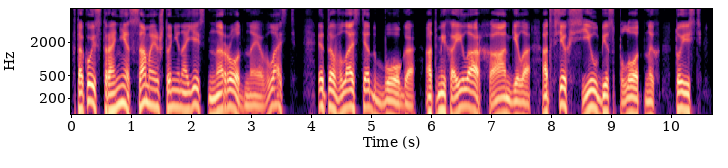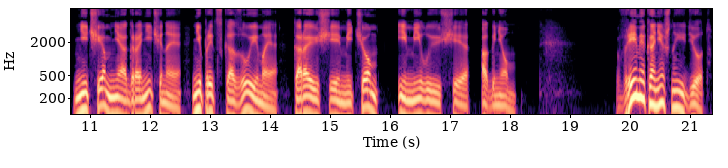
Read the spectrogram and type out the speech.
В такой стране самое что ни на есть народная власть — это власть от Бога, от Михаила Архангела, от всех сил бесплотных, то есть ничем не ограниченная, непредсказуемая, карающая мечом и милующее огнем. Время, конечно, идет.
